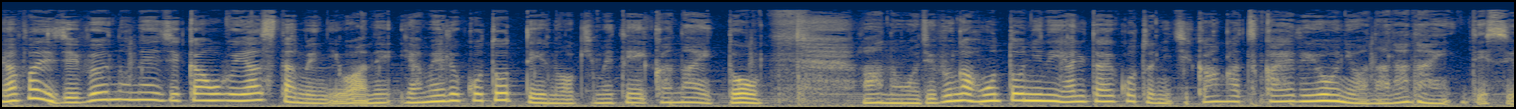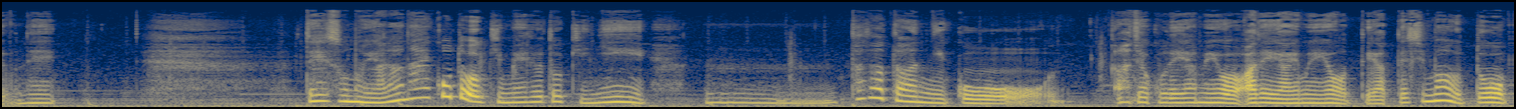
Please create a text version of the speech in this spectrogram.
やっぱり自分のね時間を増やすためにはねやめることっていうのを決めていかないとあの自分が本当にねやりたいことに時間が使えるようにはならないんですよね。でそのやらないことを決める時にうんただ単にこうあじゃあこれやめようあれやめようってやってしまうと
